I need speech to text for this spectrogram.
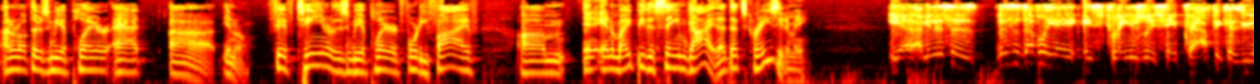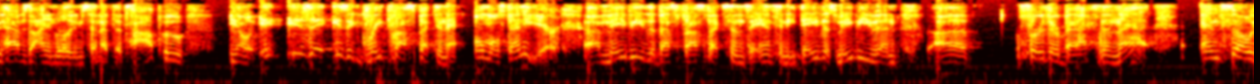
I don't know if there's going to be a player at uh, you know 15 or there's going to be a player at 45, um, and, and it might be the same guy. That that's crazy to me. Yeah, I mean this is this is definitely a, a strangely shaped draft because you have Zion Williamson at the top, who you know, is a is a great prospect in almost any year. Uh, maybe the best prospect since Anthony Davis, maybe even uh, further back than that. And so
